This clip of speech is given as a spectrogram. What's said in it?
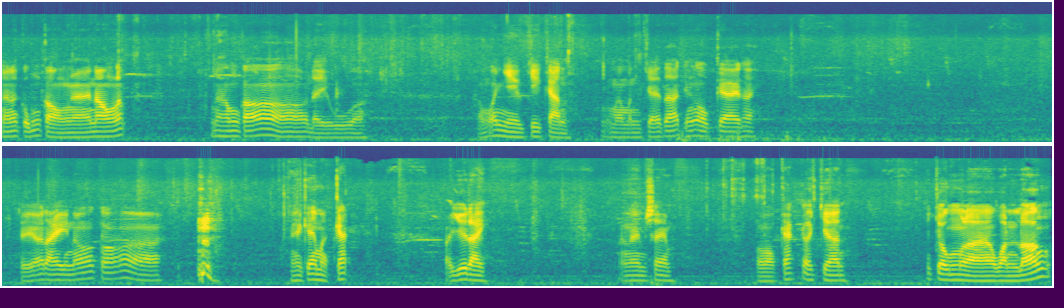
nên nó cũng còn non lắm. Nó không có đều không có nhiều chi cành. Nhưng mà mình chơi tết vẫn ok thôi thì ở đây nó có ờ, hai cái mặt cắt ở dưới đây. Anh em xem. Và một cắt ở trên. Nói chung là hoành lớn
